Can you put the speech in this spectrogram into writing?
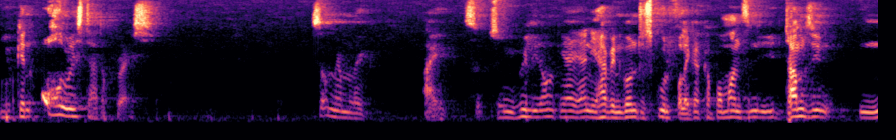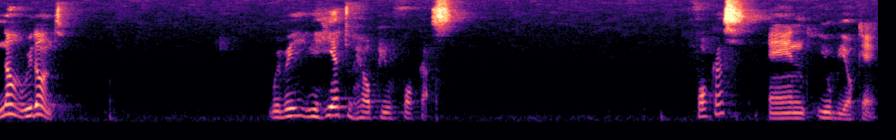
you can always start afresh. So I'm like, I so, so you really don't care, and you haven't gone to school for like a couple months. And you, terms in no, we don't. We're here to help you focus. Focus, and you'll be okay.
